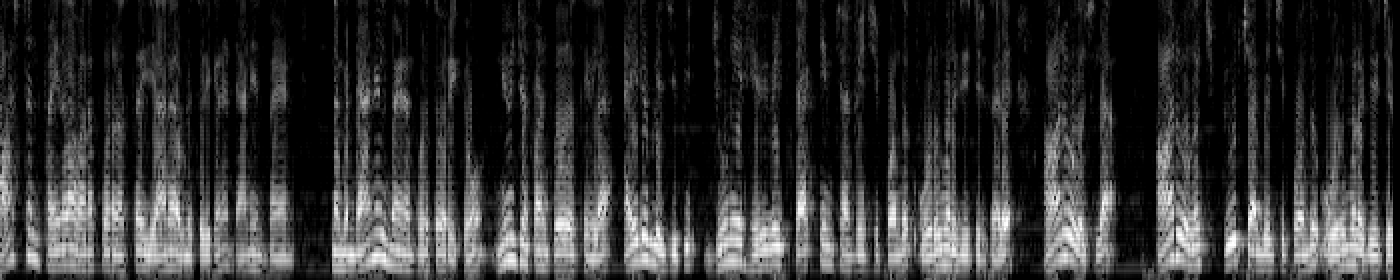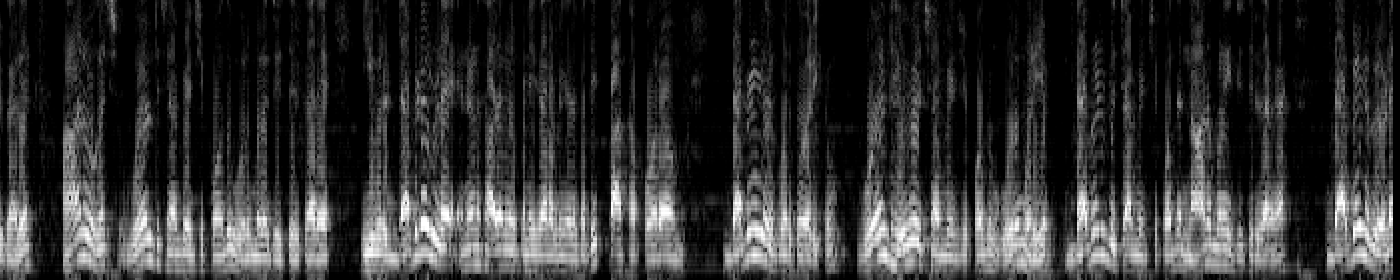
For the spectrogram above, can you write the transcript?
லாஸ்ட் அண்ட் ஃபைனலாக வரப்போகிற ரெஸ்லர் யார் அப்படின்னு சொல்லிக்கிறேன் டேனியல் பயன் நம்ம டேனியல் பயனை பொறுத்த வரைக்கும் நியூ ஜப்பான் ப்ரோ ரெஸ்லிங்ல IWGP junior heavyweight tag team championship வந்து ஒரு முறை ஜெயிச்சிருக்காரு. ஆர்ஓஹெச்ல ஆர்ஓஹெச் பியூர் சாம்பியன்ஷிப் வந்து ஒரு முறை ஜெயிச்சிருக்காரு. ஆர்ஓஹெச் வேர்ல்டு சாம்பியன்ஷிப் வந்து ஒரு முறை ஜெயிச்சிருக்காரு. இவர் டபிள்யூல என்னென்ன சாதனைகள் பண்ணியிருக்காரு அப்படிங்கிறத பத்தி பார்க்க போறோம். டபிள்யூ பொறுத்த வரைக்கும் வேர்ல்டு ஹெவிவேட் சாம்பியன்ஷிப் வந்து ஒரு முறையும் டபிள்யூபி சாம்பியன்ஷிப் வந்து நாலு முறையும் ஜெயிச்சிருக்காங்க டபிள்யூபியோட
